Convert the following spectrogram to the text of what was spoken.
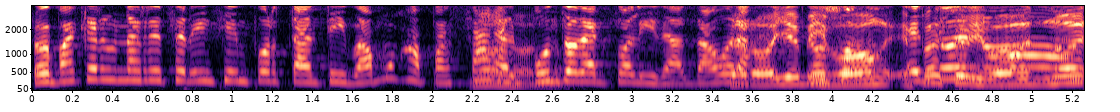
Lo que pasa es que era una referencia importante y vamos a pasar No, al punto de actualidad. Ahora, Pero oye, Bibón, no,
